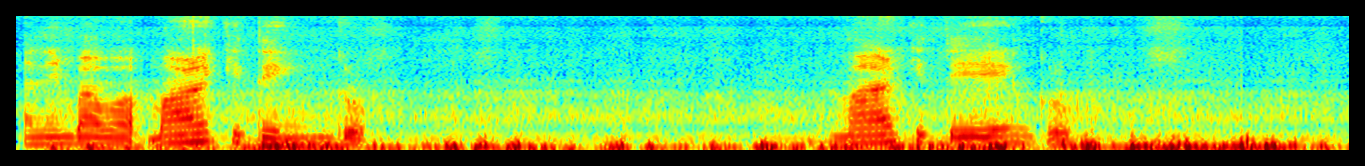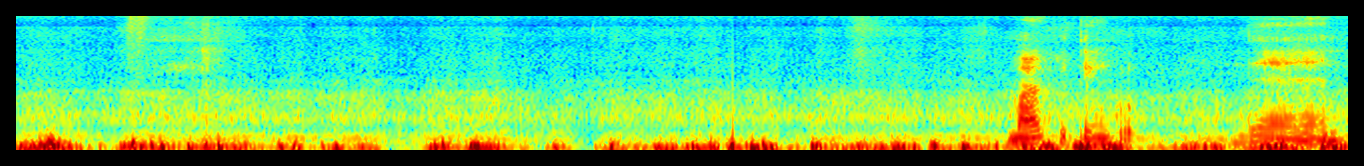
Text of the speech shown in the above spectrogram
Halimbawa, marketing group. Marketing group. Marketing group. Then,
